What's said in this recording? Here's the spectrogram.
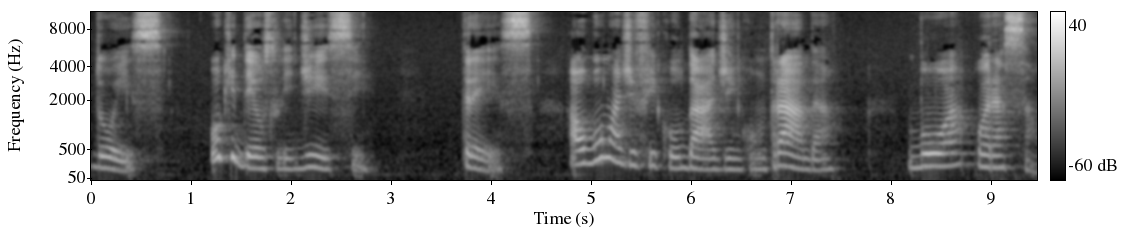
2. O que Deus lhe disse? 3. Alguma dificuldade encontrada? Boa oração.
